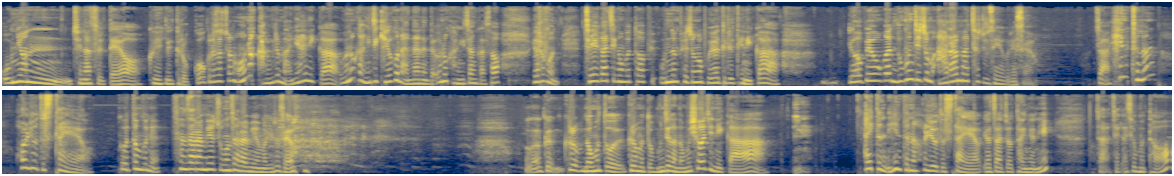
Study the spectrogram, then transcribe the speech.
5년 지났을 때요, 그 얘기를 들었고, 그래서 저는 워낙 강의를 많이 하니까, 어느 강의인지 기억은 안 나는데, 어느 강의장 가서, 여러분, 제가 지금부터 웃는 표정을 보여드릴 테니까, 여배우가 누군지 좀 알아맞혀 주세요. 그래서요. 자, 힌트는 헐리우드 스타예요. 그 어떤 분이 산 사람이요, 죽은 사람이요, 막 이러세요. 그, 그럼 너무 또, 그러면 또 문제가 너무 쉬워지니까. 하여튼 힌트는 헐리우드 스타예요. 여자죠, 당연히. 자, 제가 지금부터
